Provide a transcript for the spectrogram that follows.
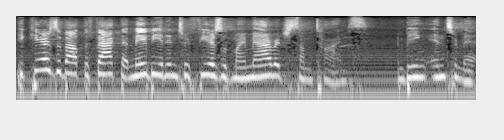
He cares about the fact that maybe it interferes with my marriage sometimes and being intimate.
